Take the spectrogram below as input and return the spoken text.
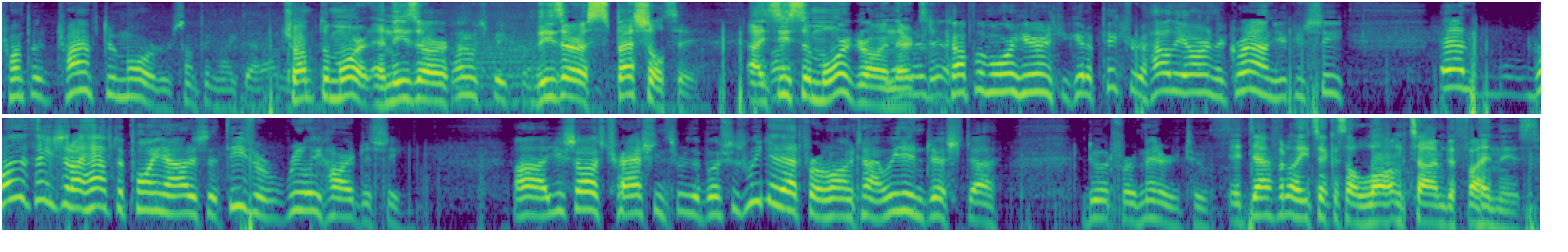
trumpet triumph de mort or something like that. Trump de mort, and these are I don't speak French. these are a specialty. I see some more growing yeah, there too. A couple more here, and if you get a picture of how they are in the ground, you can see. And one of the things that I have to point out is that these are really hard to see. Uh, you saw us trashing through the bushes. We did that for a long time. We didn't just uh, do it for a minute or two. It definitely took us a long time to find these.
